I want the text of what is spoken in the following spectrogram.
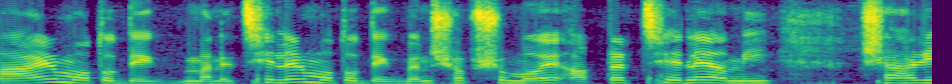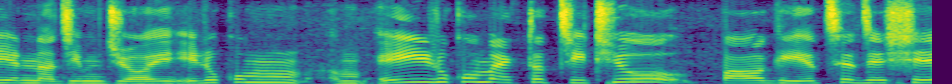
মায়ের মতো দেখ মানে ছেলের মতো দেখবেন সব সময় আপনার ছেলে আমি শাহরিয়ার নাজিম জয়। এরকম, এইরকম একটা চিঠিও পাওয়া গিয়েছে যে, সে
